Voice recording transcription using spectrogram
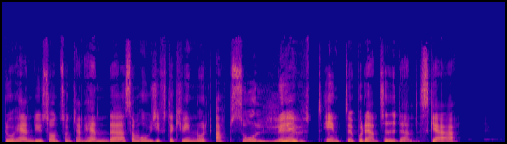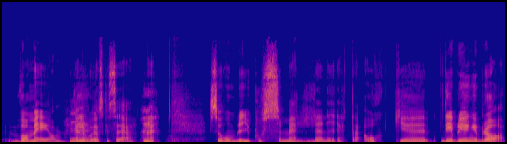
då händer ju sånt som kan hända som ogifta kvinnor absolut inte på den tiden ska vara med om. Nej. Eller vad jag ska säga. Nej. Så hon blir ju på smällen i detta och eh, det blir ju inget bra.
